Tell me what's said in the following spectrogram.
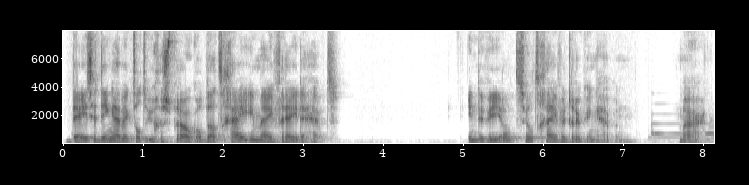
Deze dingen heb ik tot u gesproken, opdat gij in mij vrede hebt. In de wereld zult gij verdrukking hebben. Maar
